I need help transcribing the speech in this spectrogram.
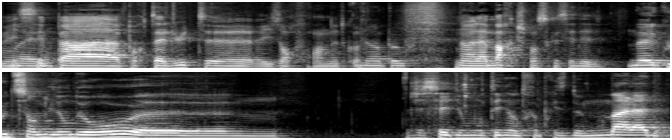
Mais Ouais, c'est pas pour ta lutte, euh, ils en referont un autre quoi. Non, pas ouf. Non, la marque, je pense que c'est des. Bah écoute, 100 millions d'euros, euh, j'essaye de monter une entreprise de malade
